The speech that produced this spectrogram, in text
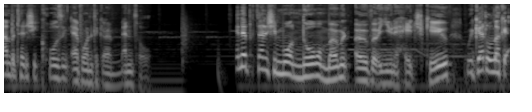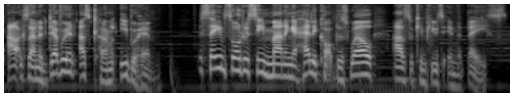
and potentially causing everyone to go mental. In a potentially more normal moment over at Unit HQ, we get a look at Alexander Devrient as Colonel Ibrahim. The same soldier is seen manning a helicopter as well as the computer in the base.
